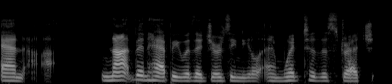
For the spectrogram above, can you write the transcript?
and I- not been happy with a jersey needle, and went to the stretch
